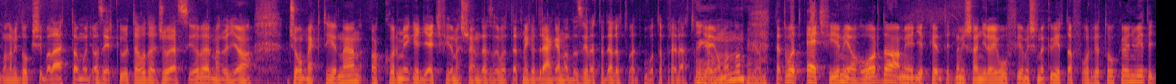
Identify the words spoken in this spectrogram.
valami doksiba láttam, hogy azért küldte oda Joel Silver, mert hogy a John McTiernan akkor még egy egyfilmes rendező volt, tehát még a Drágán ad az életed előtt volt- a Predator, Igen. jól mondom? Igen. Tehát volt egy filmje, a Horda, ami egyébként egy nem is annyira jó film, és annak ő írta a forgatókönyvét, egy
